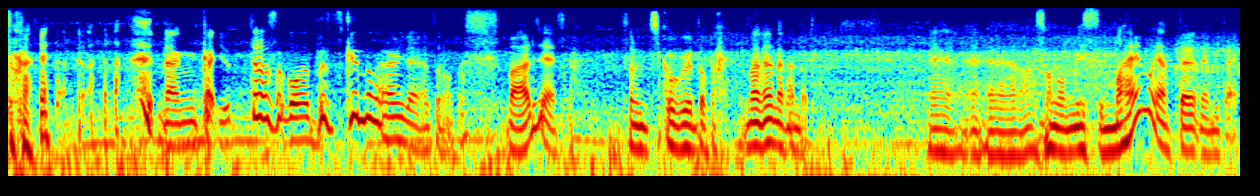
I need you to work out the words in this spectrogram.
とかね。何か言ったらそこをぶつけんのかなみたいなそのまああるじゃないですか。その遅刻とかまあなんだかんだと。えー、そのミス前もやったよねみたいな。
